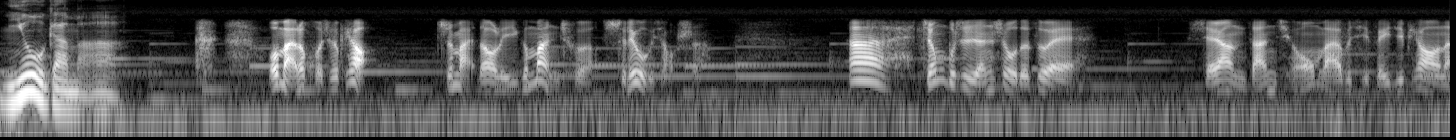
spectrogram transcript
你又干嘛？我买了火车票，只买到了一个慢车，十六个小时。哎，真不是人受的罪。谁让咱穷买不起飞机票呢？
